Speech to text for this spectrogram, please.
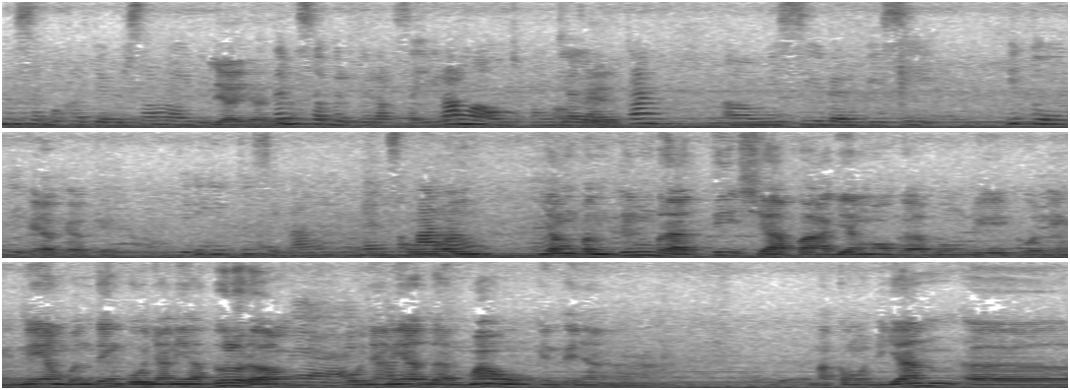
bisa bekerja bersama gitu Iya, iya, kita iya. bisa bergerak seirama untuk menjalankan eh, misi dan visi itu gitu Oke oke oke. jadi gitu sih bang dan sekarang Oh, yang penting berarti siapa aja yang mau gabung di kun ini yang penting punya niat dulu dong. Ya, punya itu niat dan mau intinya. Nah kemudian eh,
